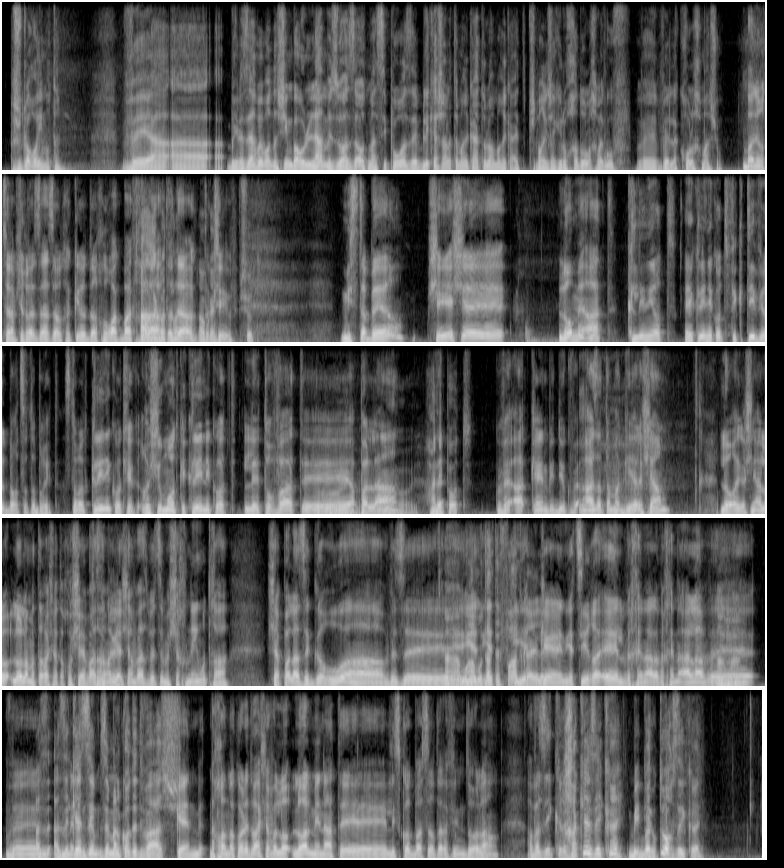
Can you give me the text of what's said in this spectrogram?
פשוט לא רואים אותן. ובגלל זה הרבה מאוד נשים בעולם מזועזעות מהסיפור הזה בלי קשר לאת אמריקאית או לא אמריקאית פשוט מרגישה כאילו חדרו לך לגוף ו- ולקחו לך משהו. בוא אני רוצה להמשיך לזעזע אותך כי אנחנו רק אה, בהתחלה רק אתה יודע. אוקיי, תקשיב. מסתבר שיש אה, לא מעט קליניות אה, קליניקות פיקטיביות בארצות הברית זאת אומרת קליניקות שרשומות כקליניקות לטובת אה, הפלה. אוי. הניפוט? ואה- כן בדיוק ואז אתה מגיע לשם. לא רגע שנייה לא, לא למטרה שאתה חושב אז אתה אוקיי. מגיע לשם ואז בעצם משכנעים אותך שהפלה זה גרוע וזה אה, עמותת אפרת כאלה. כן יציר האל וכן הלאה וכן הלאה ו... אז, אז זה כן זה, זה מלכודת דבש. כן נכון מכולת דבש אבל לא, לא על מנת אה, לזכות בעשרת אלפים דולר אבל זה יקרה חכה זה יקרה. בדיוק. בטוח זה יקרה.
